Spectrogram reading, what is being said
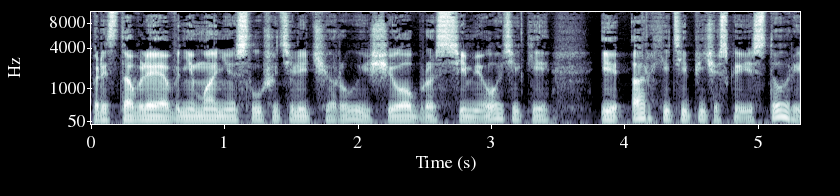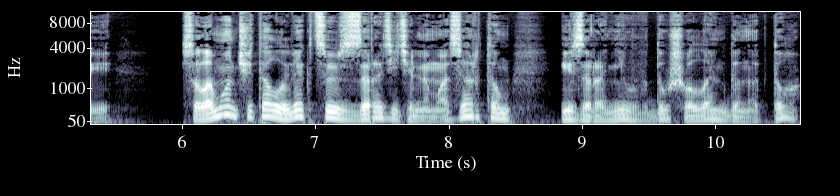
Представляя внимание слушателей чарующий образ семиотики и архетипической истории – Соломон читал лекцию с заразительным азартом и заронил в душу Лэнгдона то,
